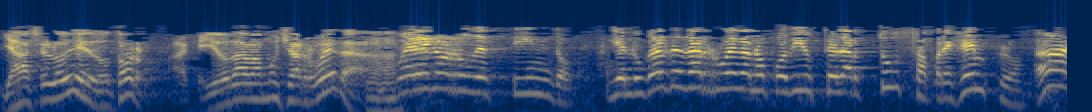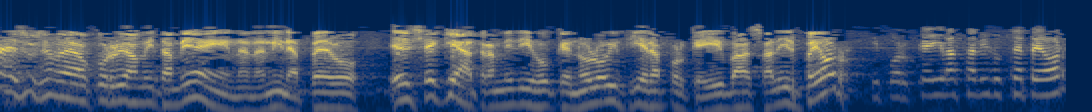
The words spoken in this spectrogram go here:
Ya se lo dije, doctor, a que yo daba mucha rueda. Ajá. Bueno, Rudecindo, y en lugar de dar rueda no podía usted dar tusa, por ejemplo. Ah, eso se me ocurrió a mí también, nananina, pero el psiquiatra me dijo que no lo hiciera porque iba a salir peor. ¿Y por qué iba a salir usted peor?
